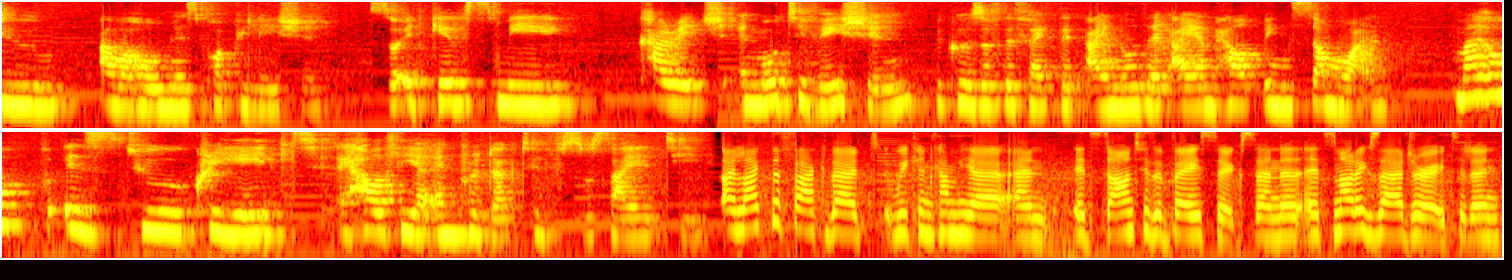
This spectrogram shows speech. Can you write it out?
to our homeless population. So it gives me courage and motivation because of the fact that I know that I am helping someone. My hope is to create a healthier and productive society. I like the fact that we can come here and it's down to the basics and it's not exaggerated and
